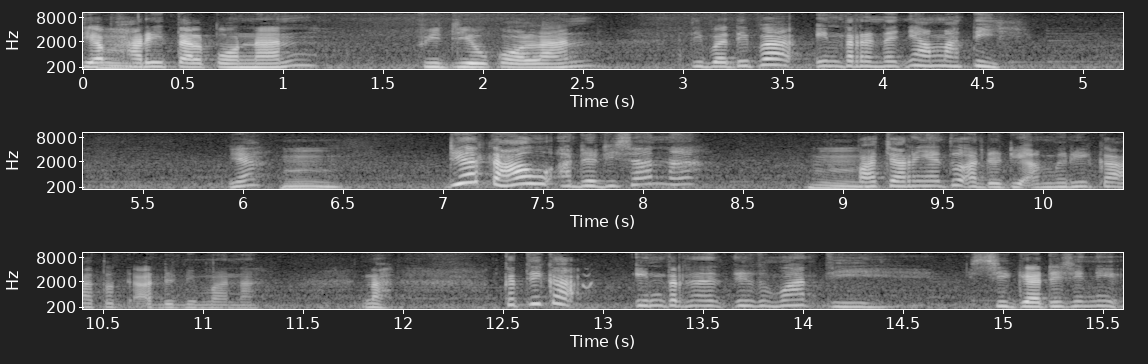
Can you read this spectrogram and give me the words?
tiap Hmm. hari teleponan, video callan, tiba-tiba internetnya mati. Ya, Hmm. dia tahu ada di sana. Hmm. Pacarnya itu ada di Amerika atau ada di mana. Nah, ketika internet itu mati, si gadis ini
